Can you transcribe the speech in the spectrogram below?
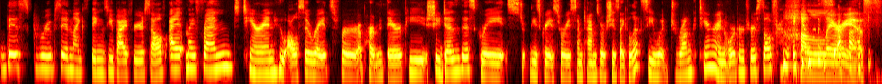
this groups in like things you buy for yourself. I my friend Taryn, who also writes for Apartment Therapy, she does this great these great stories sometimes where she's like, "Let's see what drunk Taryn ordered herself from Amazon." Hilarious.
